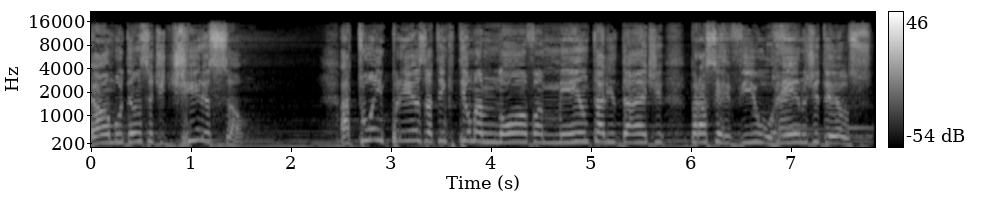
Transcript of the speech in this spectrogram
é uma mudança de direção. A tua empresa tem que ter uma nova mentalidade para servir o reino de Deus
